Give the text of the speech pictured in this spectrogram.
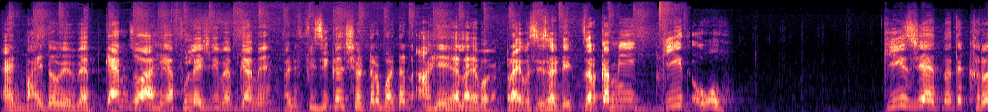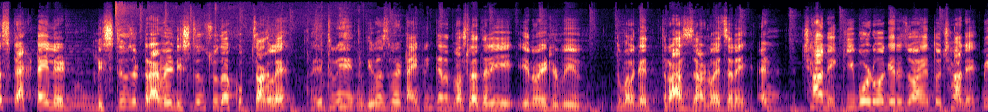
And by the way webcam जो आहे हा फुल एच डी वेबकॅम आहे. आणि फिजिकल शटर बटन आहे ह्याला हे बघा प्रायव्हसीसाठी जर का मी की ओ कीज जे आहेत ना ते खरंच टॅक्टाईल आहे डिस्टन्स ट्रॅव्हल डिस्टन्स सुद्धा खूप चांगलं आहे. म्हणजे तुम्ही दिवसभर टायपिंग करत बसला तरी you know it will be तुम्हाला काही त्रास जाणवायचा नाही. अँड छान आहे कीबोर्ड वगैरे जो आहे तो छान आहे. मी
